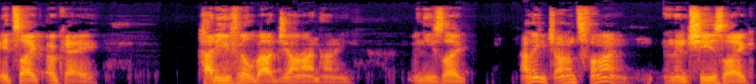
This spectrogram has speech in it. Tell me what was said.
It's like, okay, how do you feel about Jon, honey? And he's like, I think Jon's fine. And then she's like,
